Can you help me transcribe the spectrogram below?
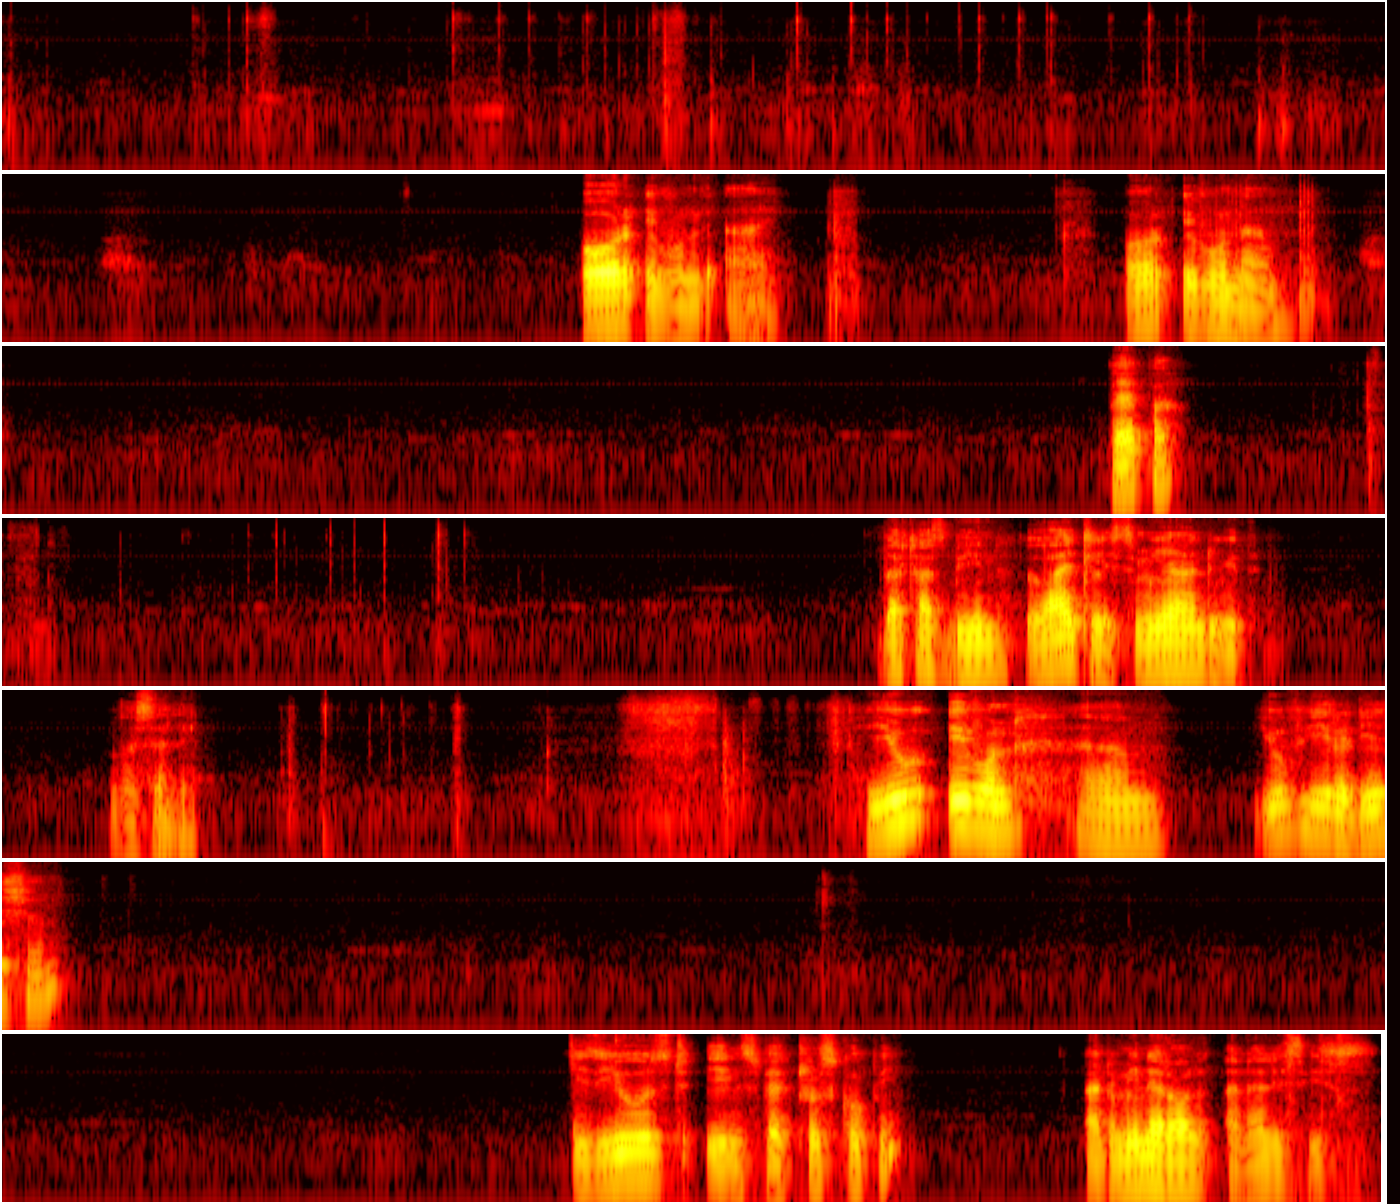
or even the eye or even um, pepper that has been lightly smeared with Vaseline. You even um, UV radiation is used in spectroscopy and mineral analysis.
